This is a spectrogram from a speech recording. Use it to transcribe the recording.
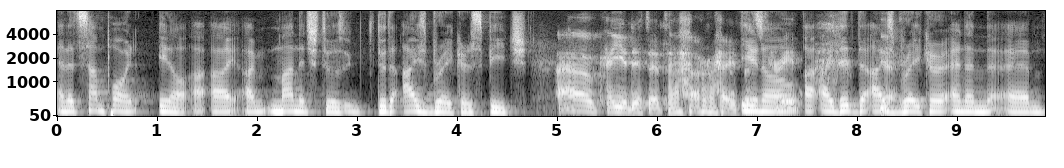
and at some point, you know, I, I managed to do the icebreaker speech. Okay, you did it. All right. you know, I, I, did the icebreaker. Yeah. And then um,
